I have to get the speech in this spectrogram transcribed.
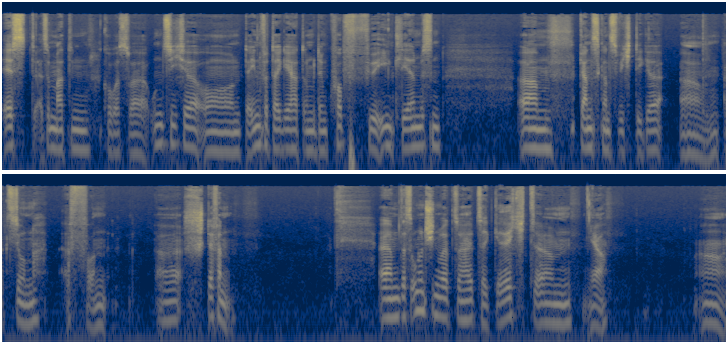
ist, also Martin Kobas war unsicher und der Innenverteidiger hat dann mit dem Kopf für ihn klären müssen. Ähm, ganz, ganz wichtige ähm, Aktion von äh, Stefan. Ähm, das Unentschieden war zur Halbzeit gerecht. Ähm, ja. Ah.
